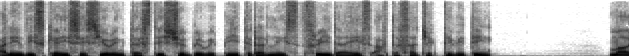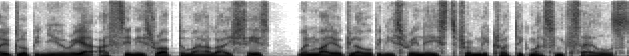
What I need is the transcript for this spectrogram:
and in these cases, urine tests should be repeated at least three days after such activity. Myoglobinuria, as seen in rhabdomyolysis, when myoglobin is released from necrotic muscle cells.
